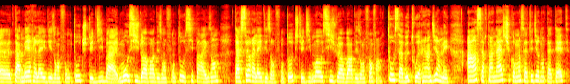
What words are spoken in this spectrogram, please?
euh, ta mère, elle a eu des enfants tôt, tu te dis, bah, moi aussi, je dois avoir des enfants tôt. Aussi, par exemple, ta sœur, elle a eu des enfants tôt, tu te dis, moi aussi, je veux avoir des enfants. Enfin, tôt, ça veut tout et rien dire, mais à un certain âge, tu commences à te dire dans ta tête,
